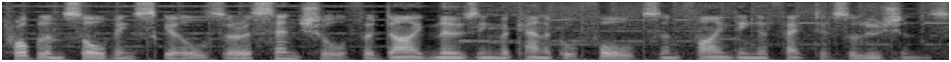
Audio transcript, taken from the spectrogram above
Problem-solving skills are essential for diagnosing mechanical faults and finding effective solutions.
